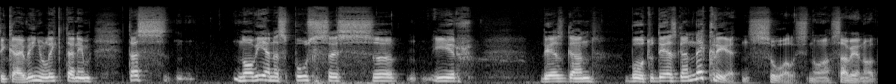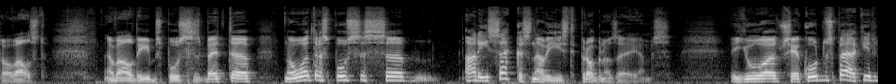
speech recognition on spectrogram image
tikai viņu liktenim, tas no vienas puses eh, ir diezgan, būtu diezgan nekrietns solis no Savienoto valstu valdības puses, bet eh, no otras puses arī sekas nav īsti prognozējamas. Jo šie kurdu spēki ir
